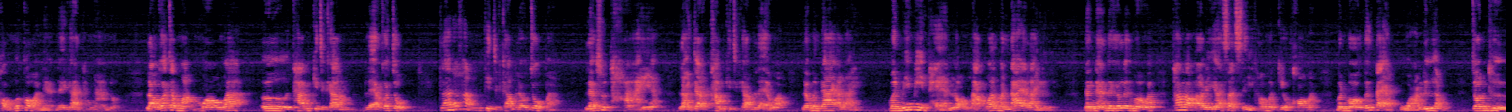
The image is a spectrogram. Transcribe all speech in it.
ของเมื่อก่อนเนี่ยในการทำงานเนาะ เราก็จะมามองว่า เออทำกิจกรรมแล้วก็จบ แล้วถ้าทำกิจกรรมแล้วจบอะแล้วสุดท้ายอะหลังจากทำกิจกรรมแล้วอะแล้วมันได้อะไร มันไม่มีแผนรองรับว่ามันได้อะไรเลย ดังนั้นเตยก็เลยมองว่า ถ้าเราอริยสัจสี่เข้ามาเกี่ยวข้องอะมันมองตั้งแต่หัวเรื่อง จนถึง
